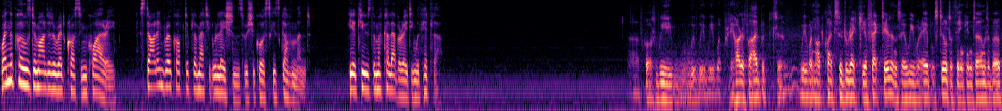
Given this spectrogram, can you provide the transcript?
When the Poles demanded a Red Cross inquiry, Stalin broke off diplomatic relations with Sikorski's government. He accused them of collaborating with Hitler. Of course, we, we, we were pretty horrified, but uh, we were not quite so directly affected, and so we were able still to think in terms about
